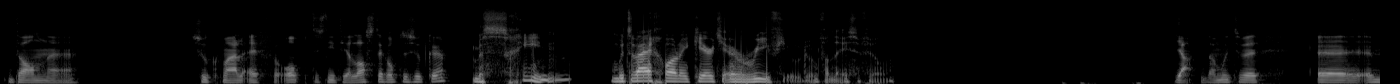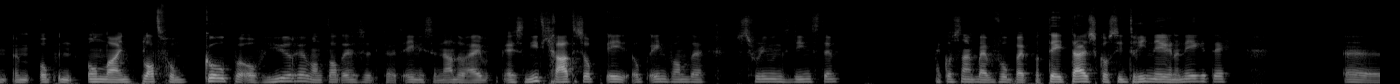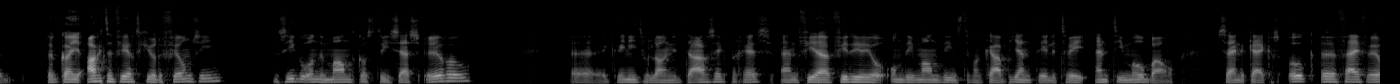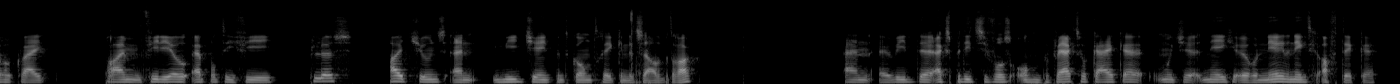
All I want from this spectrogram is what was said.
dan eh, zoek maar even op. Het is niet heel lastig op te zoeken. Misschien moeten wij gewoon een keertje een review doen van deze film. Ja, dan moeten we hem, hem op een online platform kopen of huren. Want dat is het, het enige nadeel. Hij is niet gratis op op een van de streamingsdiensten. Hij kost namelijk bij bijvoorbeeld bij Pathé Thuis kost hij 3,99. Eh, dan kan je 48 uur de film zien. Ziggo On Demand kost die 6 euro. Eh, ik weet niet hoe lang die daar zichtbaar is. En via video on demand diensten van KPN, Tele2 en T-Mobile zijn de kijkers ook uh, 5 euro kwijt. Prime Video, Apple TV, Plus, iTunes en MeJane.com rekenen hetzelfde bedrag. En uh, wie de expeditie volgens onbeperkt wil kijken, moet je 9,99 euro aftikken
